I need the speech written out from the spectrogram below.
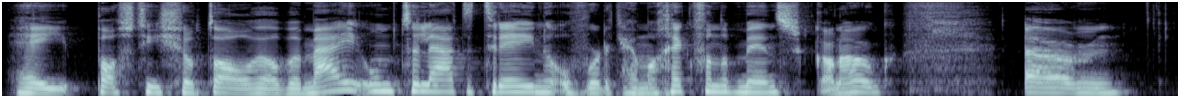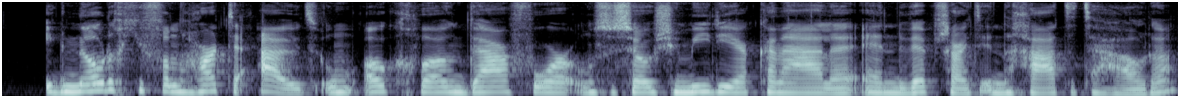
hey, past die Chantal wel bij mij om te laten trainen? Of word ik helemaal gek van dat mens? Kan ook. Um, ik nodig je van harte uit om ook gewoon daarvoor onze social media kanalen en de website in de gaten te houden.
